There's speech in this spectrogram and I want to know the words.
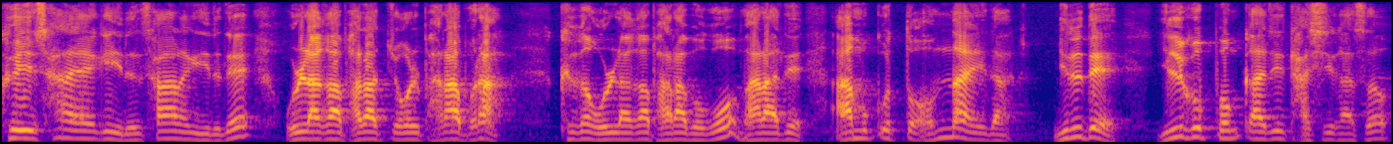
그의 사에게 이르 사한에게 이르되 올라가 바다 쪽을 바라보라. 그가 올라가 바라보고 말하되 아무것도 없나이다. 이르되 일곱 번까지 다시 가서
